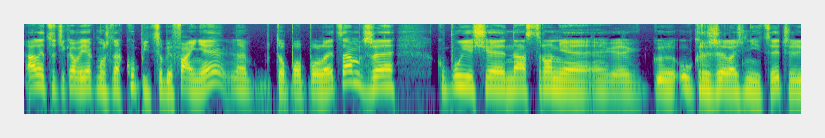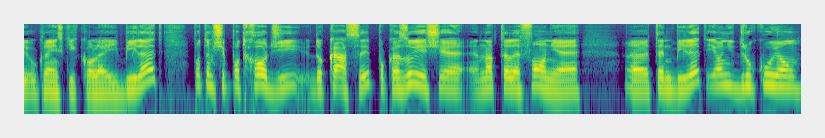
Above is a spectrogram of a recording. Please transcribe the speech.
ale co ciekawe, jak można kupić sobie fajnie, e, to po polecam, że kupuje się na stronie e, Ukry Żelaźnicy, czyli ukraińskich kolei bilet, potem się podchodzi do kasy, pokazuje się na telefonie ten bilet i oni drukują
